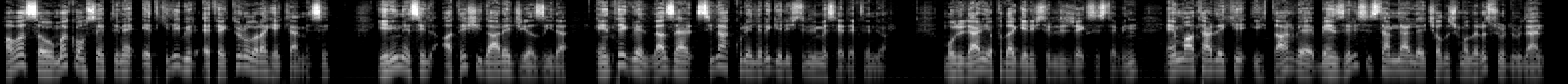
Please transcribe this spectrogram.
hava savunma konseptine etkili bir efektör olarak eklenmesi, yeni nesil ateş idare cihazıyla entegre lazer silah kuleleri geliştirilmesi hedefleniyor. Modüler yapıda geliştirilecek sistemin envanterdeki ihtar ve benzeri sistemlerle çalışmaları sürdürülen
